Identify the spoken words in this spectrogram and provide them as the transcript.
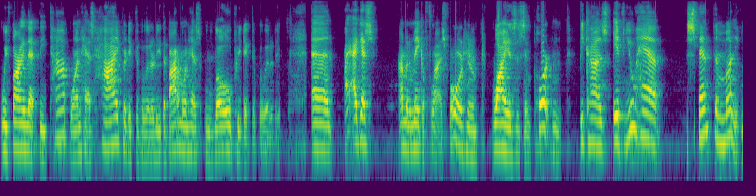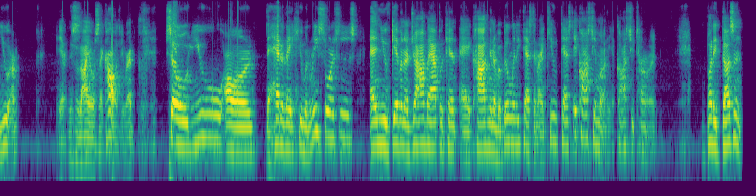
we find that the top one has high predictive validity, the bottom one has low predictive validity. And I, I guess I'm going to make a flash forward here. Why is this important? Because if you have spent the money, you are, yeah, this is IO psychology, right? So you are the head of the human resources and you've given a job applicant a cognitive ability test, an IQ test, it costs you money, it costs you time. But it doesn't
